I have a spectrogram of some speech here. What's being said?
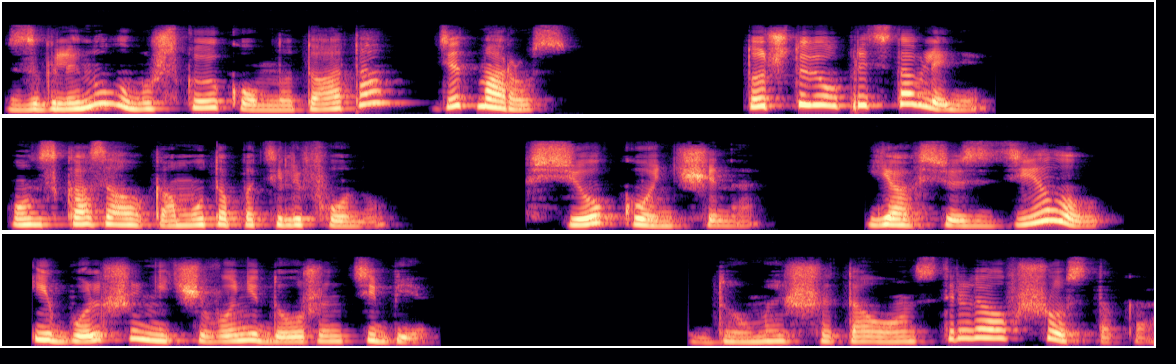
Заглянула в мужскую комнату, а там Дед Мороз. Тот, что вел представление. Он сказал кому-то по телефону: «Все кончено. Я все сделал и больше ничего не должен тебе". Думаешь, это он стрелял в Шостака?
